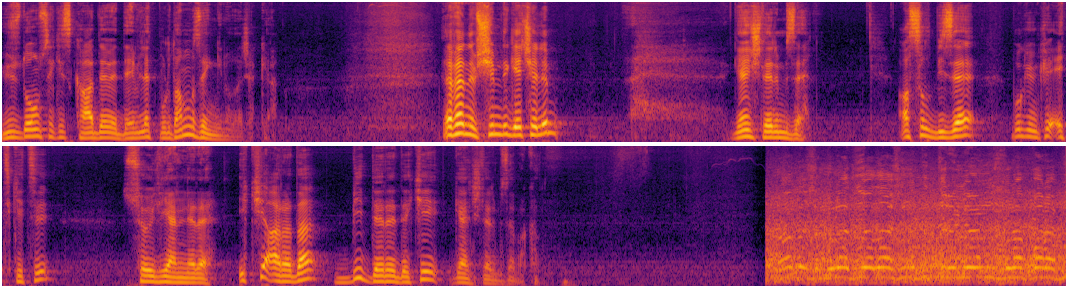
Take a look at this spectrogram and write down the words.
%18 KDV devlet buradan mı zengin olacak ya? Efendim şimdi geçelim gençlerimize. Asıl bize bugünkü etiketi söyleyenlere iki arada bir deredeki gençlerimize bakalım. Kardeşim buna diyorlar şimdi bir trilyon yüz lira para. Bir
